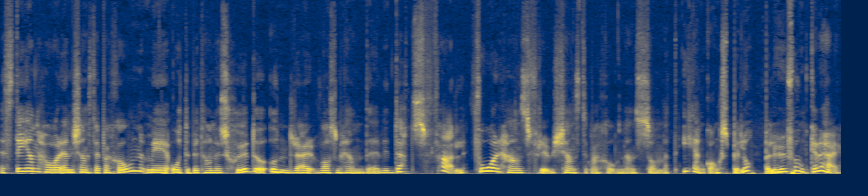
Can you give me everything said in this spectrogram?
Sten har en tjänstepension med återbetalningsskydd och undrar vad som händer vid dödsfall. Får hans fru tjänstepensionen som ett engångsbelopp, eller hur funkar det här?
